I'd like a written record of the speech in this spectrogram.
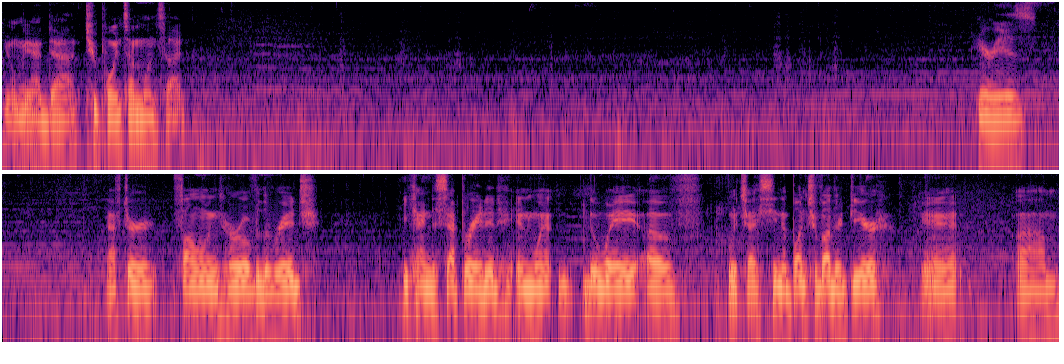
He only had uh, two points on one side. Here he is. After following her over the ridge, he kind of separated and went the way of which I seen a bunch of other deer and, um,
